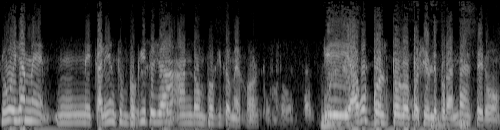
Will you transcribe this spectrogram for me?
Luego ya me, me caliento un poquito, ya ando un poquito mejor. y hago por todo lo posible por andar, pero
